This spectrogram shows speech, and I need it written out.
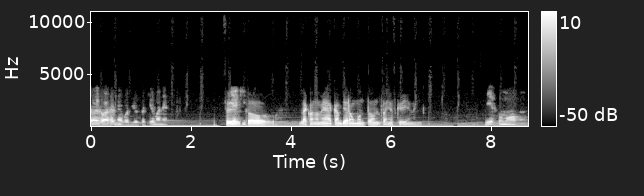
todo eso va a ser negocio de cualquier manera. Sí, todo. La economía va a cambiar un montón los años que vienen. Y es como.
